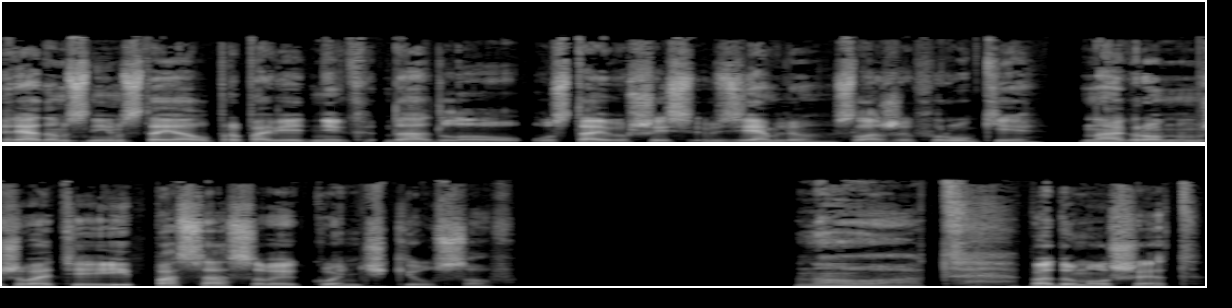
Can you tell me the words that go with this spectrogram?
Рядом с ним стоял проповедник Дадлоу, уставившись в землю, сложив руки на огромном животе и посасывая кончики усов. «Ну вот», — подумал Шет.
